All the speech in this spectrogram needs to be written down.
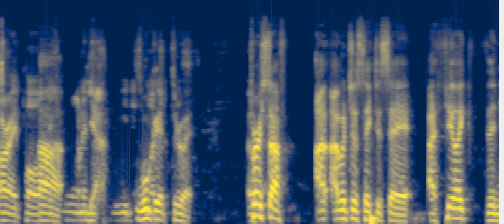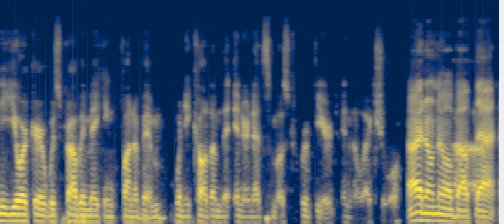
All right, Paul. Uh, if you wanna yeah, just read as we'll get through it. First off, I, I would just like to say I feel like the New Yorker was probably making fun of him when he called him the internet's most revered intellectual. I don't know about Uh, that.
